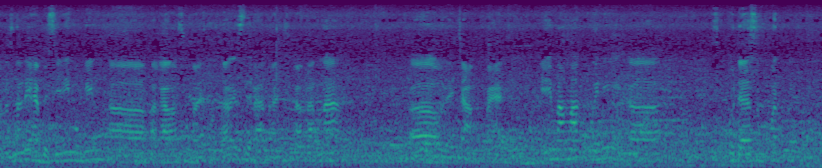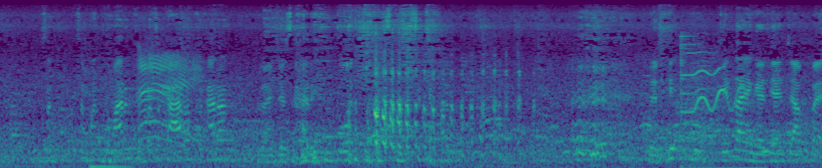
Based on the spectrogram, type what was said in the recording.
Terus nanti habis ini mungkin eh, bakal langsung balik hotel istirahat aja karena eh, udah capek. Ini mamaku ini eh, udah sempet se- sempet kemarin sempet sekarang sekarang belanja sehari jadi kita yang gantian capek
